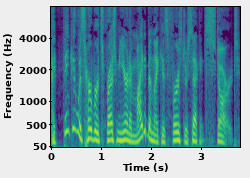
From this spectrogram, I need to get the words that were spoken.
I think it was Herbert's freshman year, and it might have been like his first or second start.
